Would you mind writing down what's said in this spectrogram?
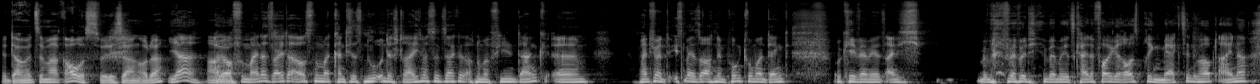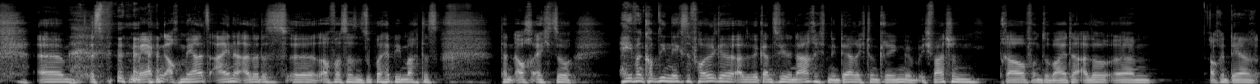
damit sind wir raus, würde ich sagen, oder? Ja, aber also auch von meiner Seite aus nochmal kann ich das nur unterstreichen, was du gesagt hast. Auch nochmal vielen Dank. Ähm, manchmal ist man ja so an dem Punkt, wo man denkt, okay, wenn wir jetzt eigentlich wenn wir, die, wenn wir jetzt keine Folge rausbringen, merkt denn überhaupt einer? Ähm, es merken auch mehr als eine. Also das ist äh, auch was, was uns super happy macht, dass dann auch echt so, hey, wann kommt die nächste Folge? Also wir ganz viele Nachrichten in der Richtung kriegen. Ich warte schon drauf und so weiter. Also ähm, auch in der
